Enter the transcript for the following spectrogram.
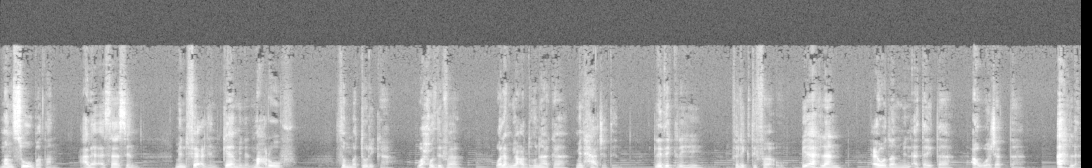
منصوبة على أساس من فعل كامل معروف ثم ترك وحذف ولم يعد هناك من حاجة لذكره فالاكتفاء بأهلا عوضا من أتيت أو وجدت أهلا.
